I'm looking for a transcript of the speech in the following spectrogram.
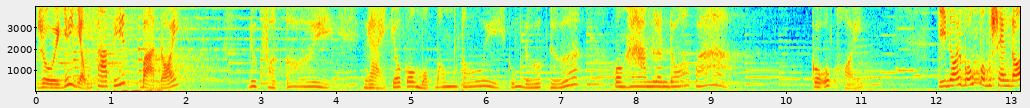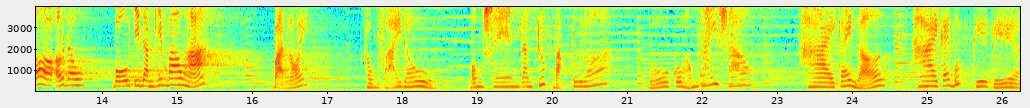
Rồi với giọng tha thiết, bà nói, Đức Phật ơi, Ngài cho con một bông thôi Cũng được nữa. Con ham lên đó quá. Cô út hỏi, Chị nói bốn bông sen đó ở đâu? Bộ chị nằm diêm bao hả? Bà nói, Không phải đâu, Bông sen đang trước mặt tôi đó. Bộ cô không thấy sao? Hai cái nở, Hai cái búp kia kìa.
